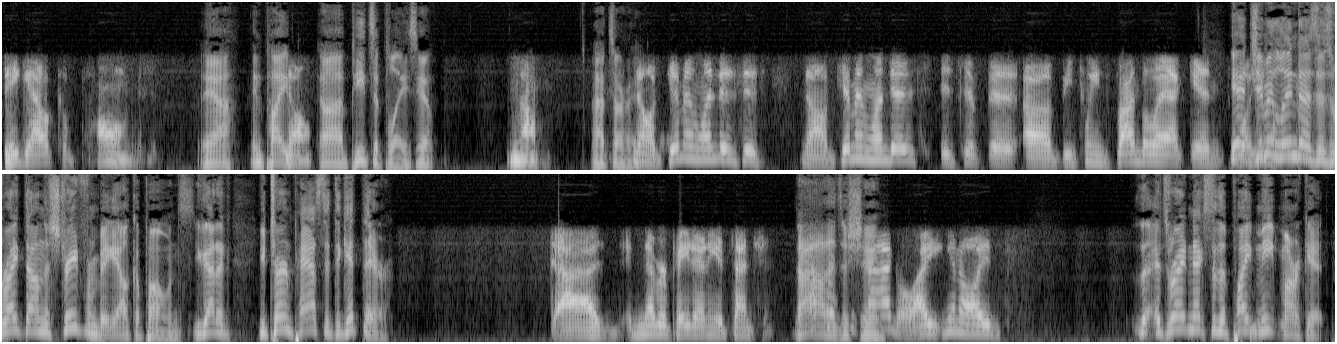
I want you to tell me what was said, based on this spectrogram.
Big Al Capone's. Yeah, in Pipe. No. Uh, pizza place. Yep. No, That's all right. no. Jim and Linda's is no. Jim and Linda's is uh, uh, between Fond du Lac and Yeah, well, Jim you and know, Linda's is right down the street from Big Al Capone's. You got to you turn past it to get there. Uh, never paid any attention. Ah, I'm that's from a shame. I, you know, it's It's right next to the Pipe Meat Market.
